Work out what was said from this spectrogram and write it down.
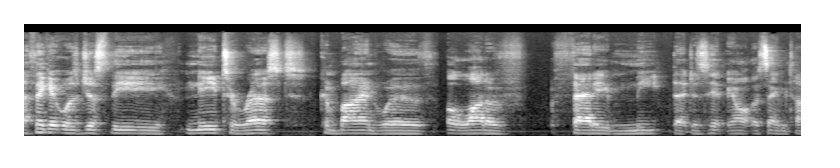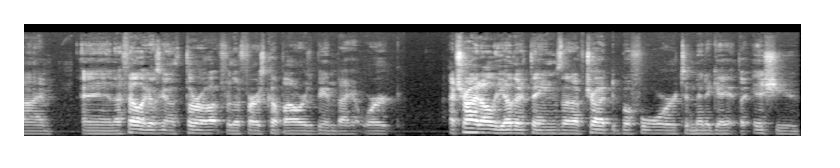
I think it was just the need to rest combined with a lot of fatty meat that just hit me all at the same time. And I felt like I was going to throw up for the first couple hours being back at work. I tried all the other things that I've tried before to mitigate the issue,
